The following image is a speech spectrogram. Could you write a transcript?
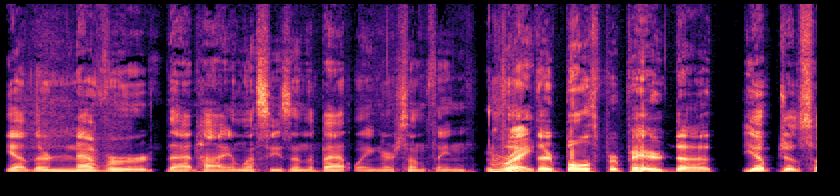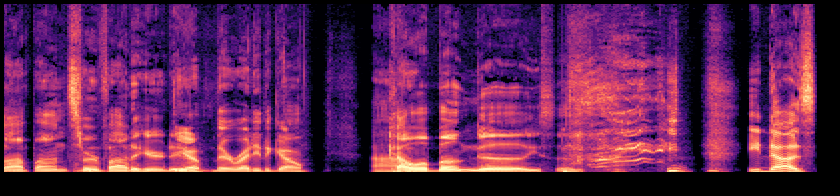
yeah, they're never that high unless he's in the Batwing or something. But Right. they're both prepared to. Yep, just hop on, surf out of here, dude. Yep, they're ready to go. Um, Cowabunga, he says. he he does.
